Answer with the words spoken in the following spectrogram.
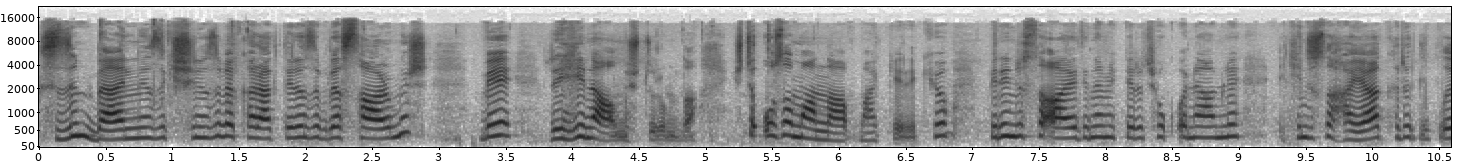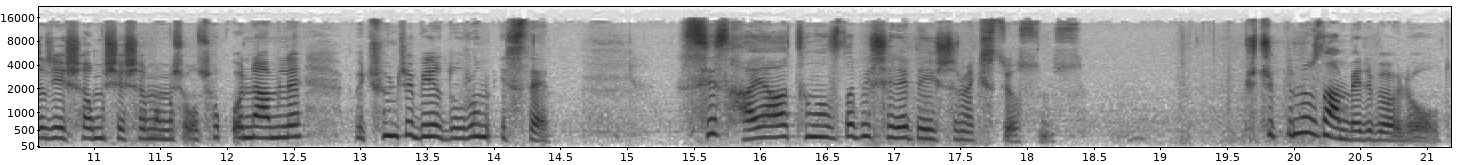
sizin benliğinizi, kişinizi ve karakterinizi bile sarmış ve rehin almış durumda. İşte o zaman ne yapmak gerekiyor? Birincisi aile dinamikleri çok önemli. İkincisi hayal kırıklıkları yaşamış yaşamamış o çok önemli. Üçüncü bir durum ise siz hayatınızda bir şeyleri değiştirmek istiyorsunuz. Küçüklüğünüzden beri böyle oldu.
